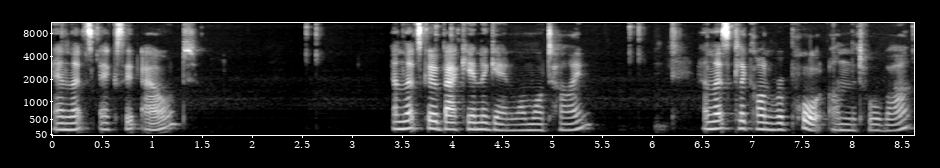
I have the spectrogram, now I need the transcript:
And let's exit out. And let's go back in again one more time. And let's click on Report on the toolbar.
